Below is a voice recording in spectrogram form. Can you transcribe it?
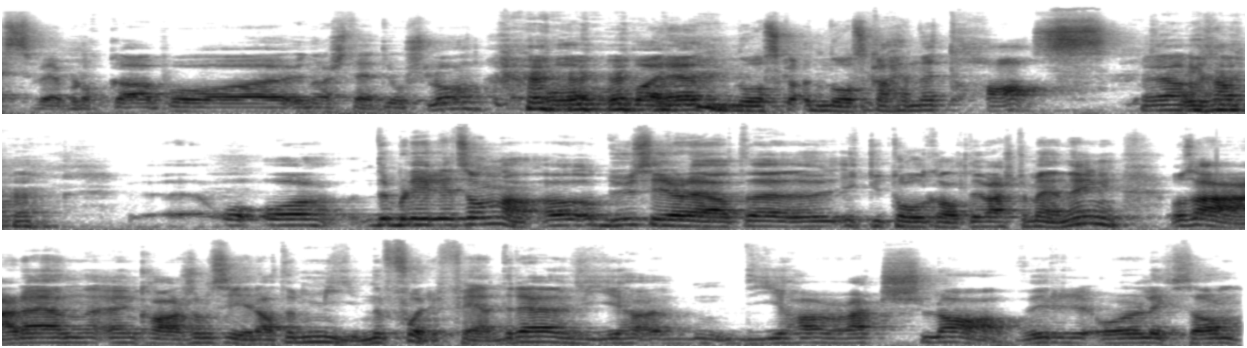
SV-blokka på Universitetet i Oslo og, bare nå skal, nå skal henne tas. Ja. Og, og det blir litt sånn, da. Og du sier det at eh, ikke tolk i verste mening. Og så er det en, en kar som sier at mine forfedre vi har, de har vært slaver, og liksom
